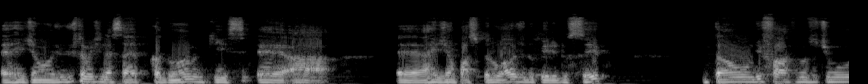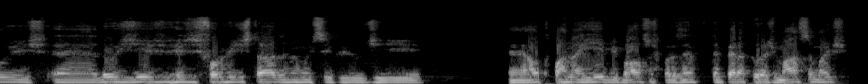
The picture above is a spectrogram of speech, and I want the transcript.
é, região justamente nessa época do ano que é, a, é, a região passa pelo auge do período seco. Então, de fato, nos últimos é, dois dias foram registrados no município de é, Alto Parnaíbe, Balsas, por exemplo, temperaturas máximas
